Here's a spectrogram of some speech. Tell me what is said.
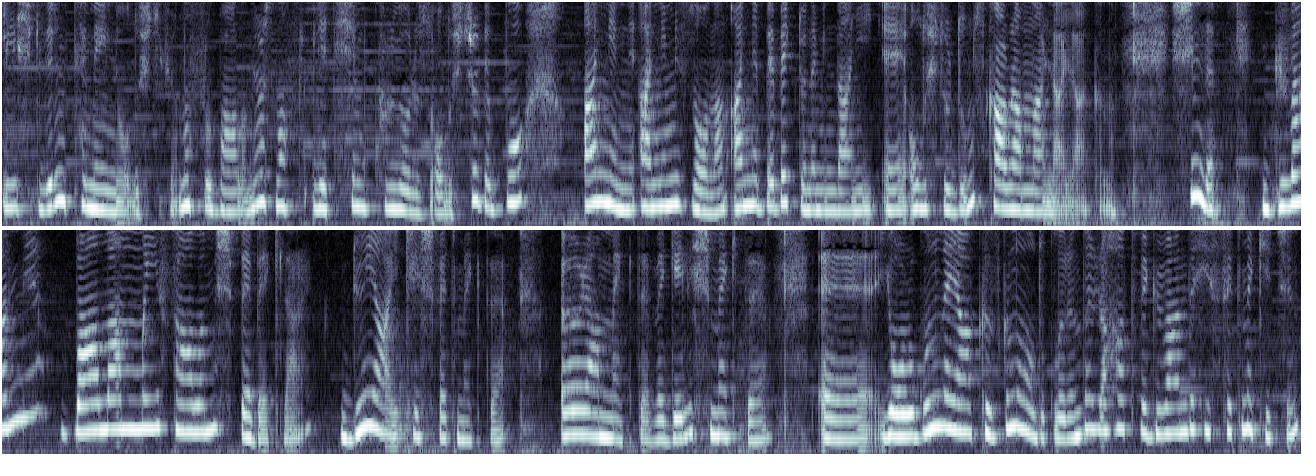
ilişkilerin temelini oluşturuyor. Nasıl bağlanıyoruz, nasıl iletişim kuruyoruz oluşturuyor ve bu annenin annemizle olan anne bebek döneminden e, oluşturduğumuz kavramlarla alakalı. Şimdi güvenli bağlanmayı sağlamış bebekler dünyayı keşfetmekte, öğrenmekte ve gelişmekte, e, yorgun veya kızgın olduklarında rahat ve güvende hissetmek için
